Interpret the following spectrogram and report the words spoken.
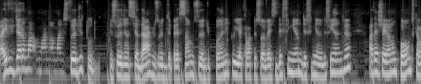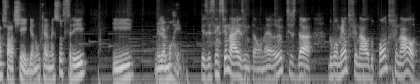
aí gera uma, uma, uma, mistura de tudo. Mistura de ansiedade, mistura de depressão, mistura de pânico, e aquela pessoa vai se definhando, definhando, definhando, até chegar num ponto que ela fala, chega, não quero mais sofrer e melhor morrer. Existem sinais, então, né? Antes da, do momento final, do ponto final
